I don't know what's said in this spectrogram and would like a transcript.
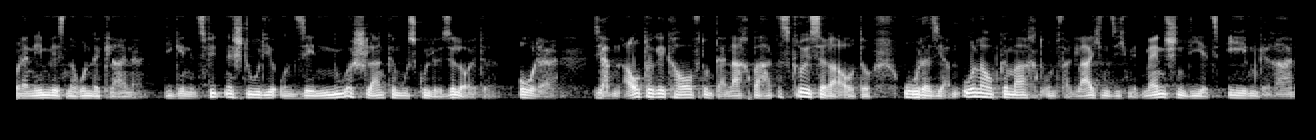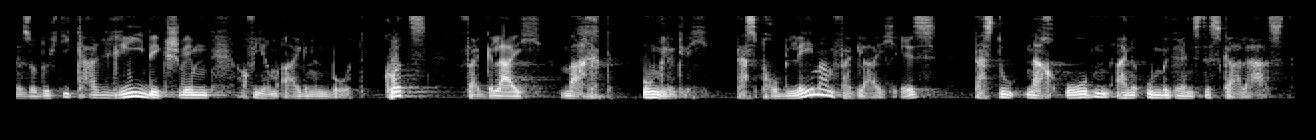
Oder nehmen wir es eine Runde kleiner. Die gehen ins Fitnessstudio und sehen nur schlanke, muskulöse Leute. Oder sie haben ein Auto gekauft und der Nachbar hat das größere Auto. Oder sie haben Urlaub gemacht und vergleichen sich mit Menschen, die jetzt eben gerade so durch die Karibik schwimmen auf ihrem eigenen Boot. Kurz, Vergleich macht unglücklich. Das Problem am Vergleich ist, dass du nach oben eine unbegrenzte Skala hast.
